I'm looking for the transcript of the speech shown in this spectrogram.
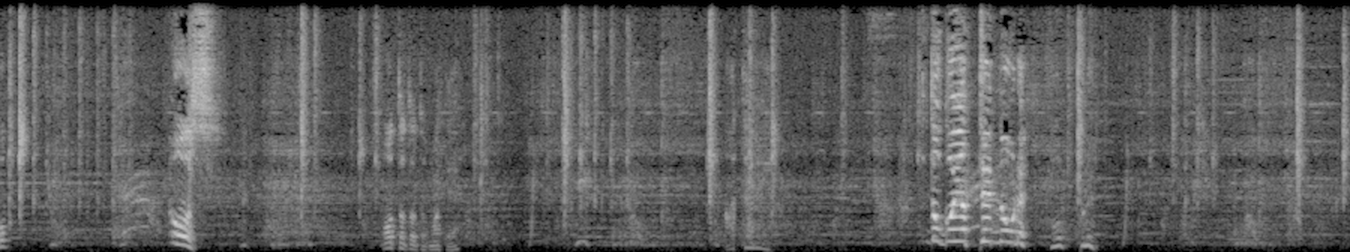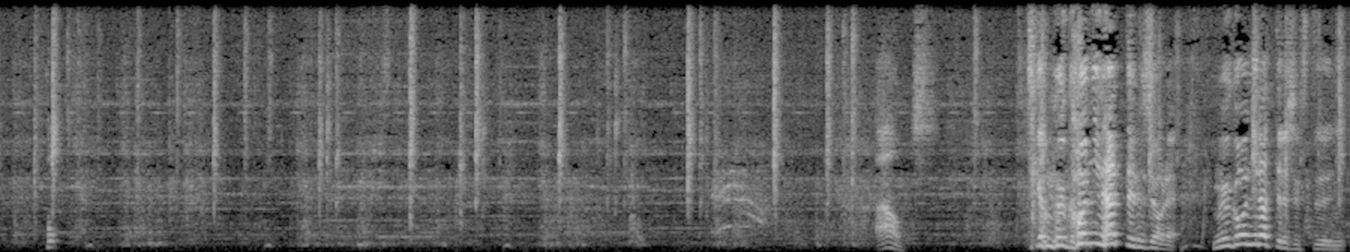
ほっ。よしおっとっとっと、待って。当たれ。どこやってんの俺ほっぶね。無言になってるし俺。無言になってるし普通に。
